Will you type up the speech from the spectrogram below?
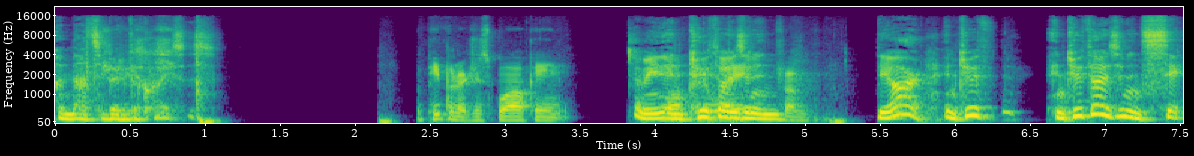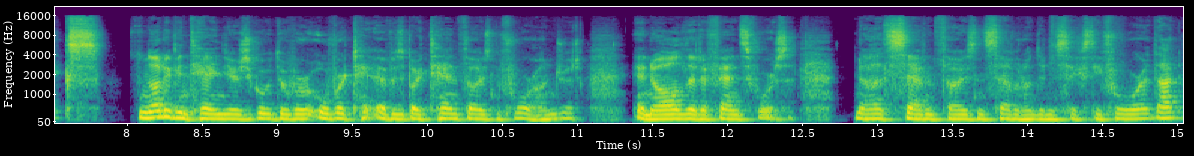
And that's a bit of a crisis. People are just walking. I mean, in 2000, from... they are. In, two, in 2006, so not even 10 years ago, there were over, 10, it was about 10,400 in all the defence forces. Now it's 7,764. That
